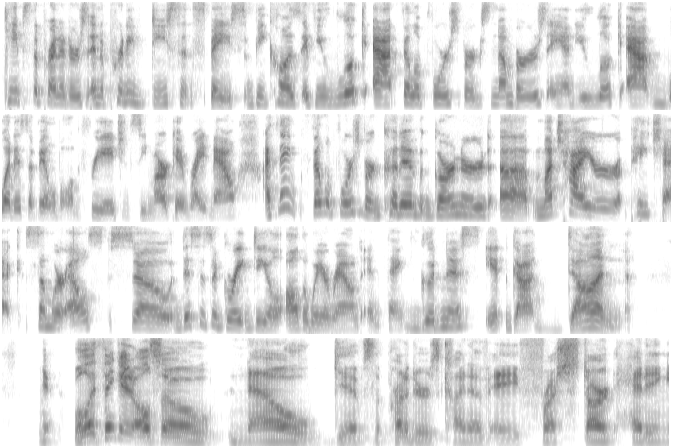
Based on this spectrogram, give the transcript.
keeps the Predators in a pretty decent space because if you look at Filip Forsberg's numbers and you look at what is available on the free agency market right now, I think Filip Forsberg could have garnered a much higher paycheck somewhere else. So this is a great deal all the way around, and thank goodness it got done. Yeah. Well, I think it also now gives the Predators kind of a fresh start heading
